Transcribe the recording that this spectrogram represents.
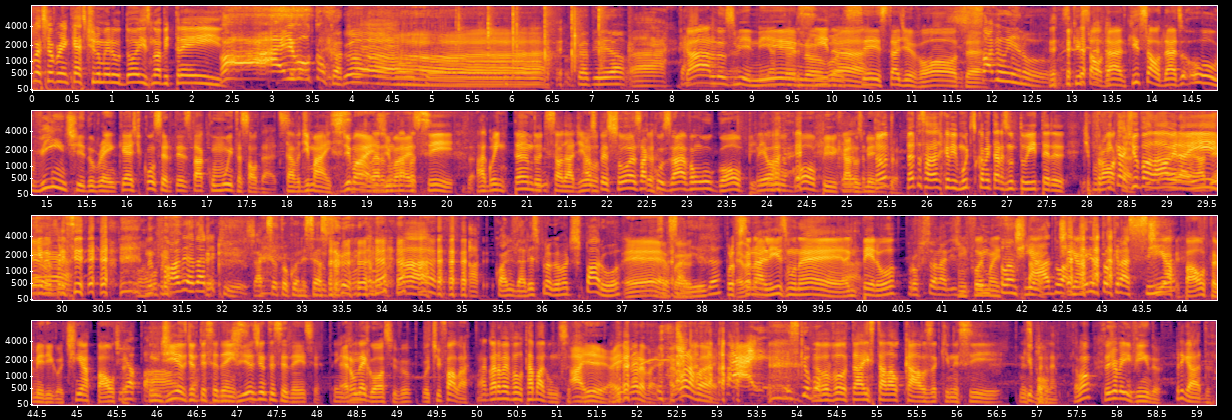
eu sou o Carlos Merigo, esse é o Braincast número 293. Ah, ele voltou, campeão. Ah. Voltou. Campeão. Ah. Carlos Menino, você está de volta. Sobe o hino. Que saudade, que saudades. O ouvinte do Braincast com certeza está com muitas saudades. Tava demais. Demais, Não tava demais. se aguentando de saudade. As Eu- pessoas acusavam o golpe. Eu- O golpe, Carlos eu- Menino. tanto- Tanta saudade que eu vi muitos comentários no Twitter, tipo, Troca. fica a Gilva Lauer É, aí, que adeus. não precisa... Vamos falar a verdade aqui. Já que você tocou nesse assunto, a qualidade desse programa disparou. É, Essa foi- saída. Profissionalismo, né, imperou. O profissionalismo Não foi foi, mais- implantado, Tinha- tinha- a meritocracia. Tinha pauta, Merigo, tinha pauta. tinha pauta. Com dias de antecedência. Dias de antecedência. Entendi. Era um negócio, viu? Vou te falar. Agora vai voltar a bagunça. Aê, aí agora vai. Agora vai. Esse que eu Eu vou... vou voltar a instalar o caos aqui nesse, nesse Que bom. programa, tá bom? Seja bem-vindo. Obrigado.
